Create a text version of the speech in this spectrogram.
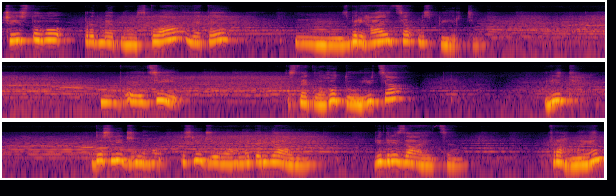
чистого предметного скла, яке зберігається у спирті. Е, Ці стекла готуються від дослідженого, досліджуваного матеріалу відрізається фрагмент,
